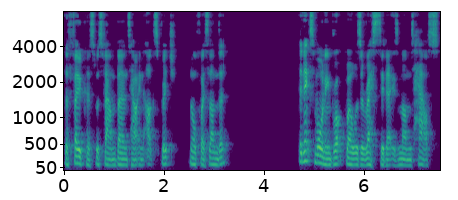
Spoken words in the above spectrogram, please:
the Focus was found burnt out in Uxbridge, northwest London. The next morning, Brockwell was arrested at his mum's house.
